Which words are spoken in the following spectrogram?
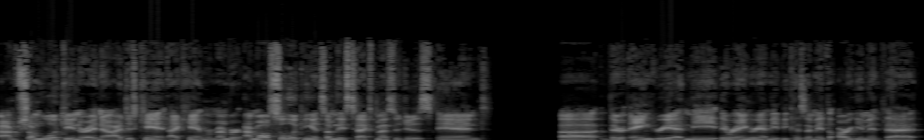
I'm I'm looking right now. I just can't I can't remember. I'm also looking at some of these text messages and uh they're angry at me. They were angry at me because I made the argument that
